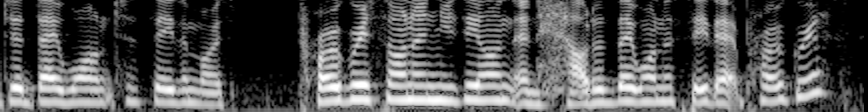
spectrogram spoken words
did they want to see the most progress on in New Zealand and how did they want to see that progress.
